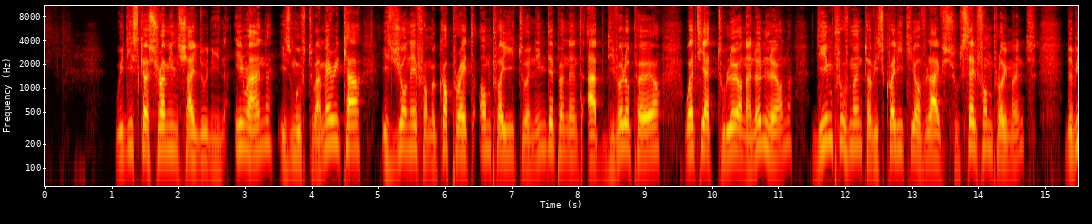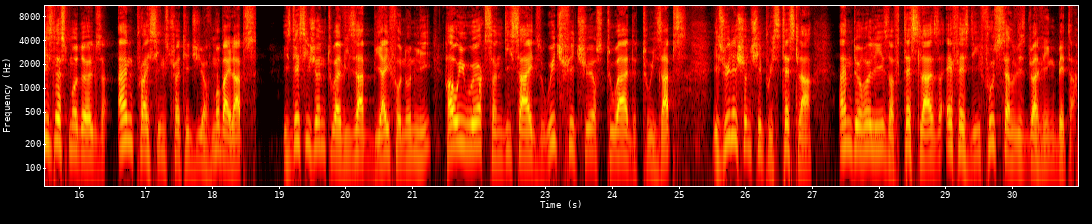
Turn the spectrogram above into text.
We discuss Ramin's childhood in Iran, his move to America, his journey from a corporate employee to an independent app developer, what he had to learn and unlearn, the improvement of his quality of life through self employment, the business models and pricing strategy of mobile apps, his decision to have his app be iPhone only, how he works and decides which features to add to his apps, his relationship with Tesla, and the release of Tesla's FSD full self driving beta.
